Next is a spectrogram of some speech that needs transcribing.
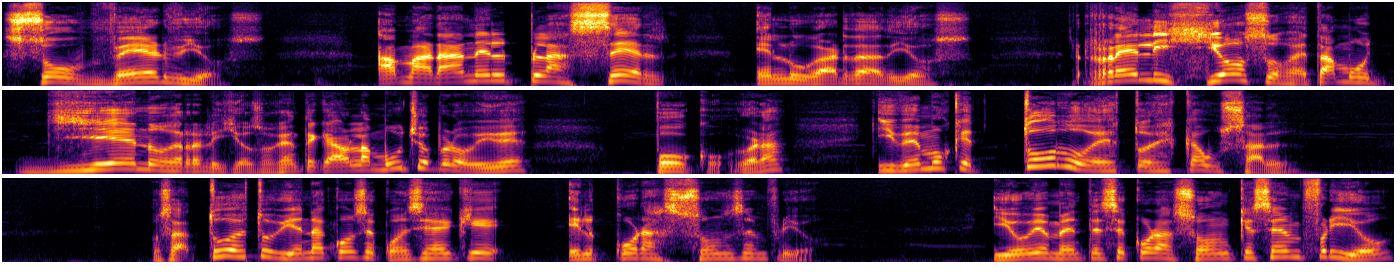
Soberbios. Amarán el placer en lugar de a Dios. Religiosos, estamos llenos de religiosos, gente que habla mucho pero vive poco, ¿verdad? Y vemos que todo esto es causal. O sea, todo esto viene a consecuencia de que el corazón se enfrió. Y obviamente ese corazón que se enfrió,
